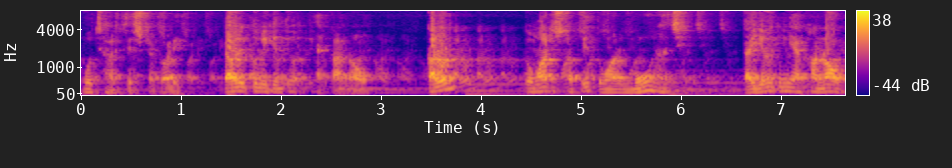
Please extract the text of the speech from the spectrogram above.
বোঝার চেষ্টা করে। তাহলে তুমি কিন্তু একা নও। কারণ তোমার সাথে তোমার মন আছে। তাই জন্য তুমি একা নও।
